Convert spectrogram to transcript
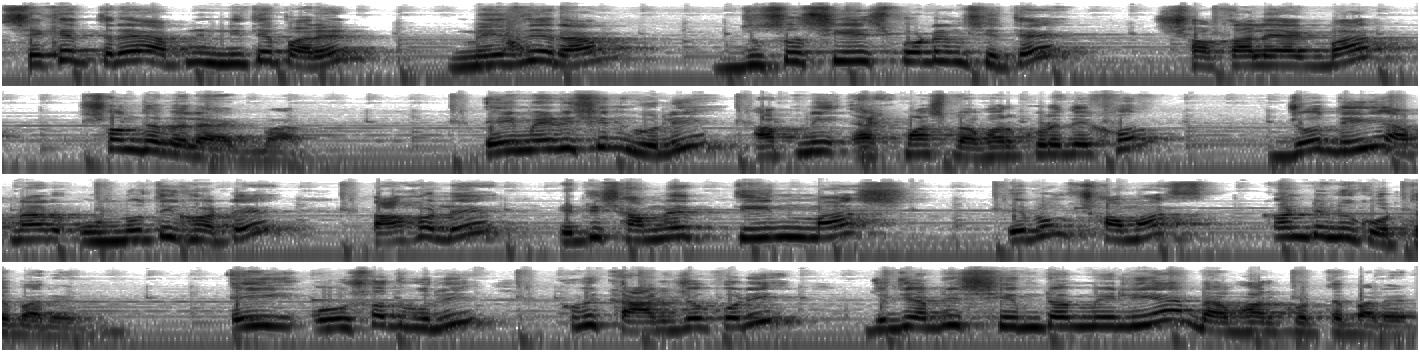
সেক্ষেত্রে আপনি নিতে পারেন মেজেরাম দুশো সিএইচ পোটেন্সিতে সকালে একবার, সন্ধেবেলা একবার। এই মেডিসিনগুলি আপনি এক মাস ব্যবহার করে দেখুন। যদি আপনার উন্নতি ঘটে, তাহলে এটি সামনে তিন মাস এবং ছ মাস কন্টিনিউ করতে পারেন। এই ঔষধগুলি খুবই কার্যকরী যদি আপনি সিমটম মিলিয়ে ব্যবহার করতে পারেন।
